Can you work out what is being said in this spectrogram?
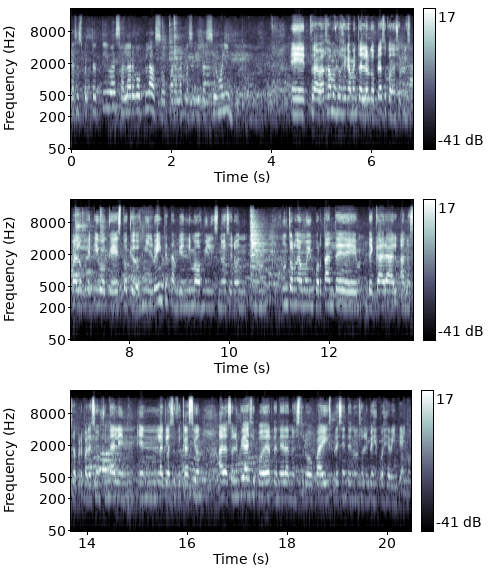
Las expectativas a largo plazo para la clasificación olímpica. Eh, trabajamos lógicamente a largo plazo con nuestro principal objetivo que es Tokio 2020, también Lima 2019 será un, torneo muy importante de, cara a, nuestra preparación final en, en, la clasificación a las Olimpiadas y poder tener a nuestro país presente en unas Olimpiadas después de 20 años.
